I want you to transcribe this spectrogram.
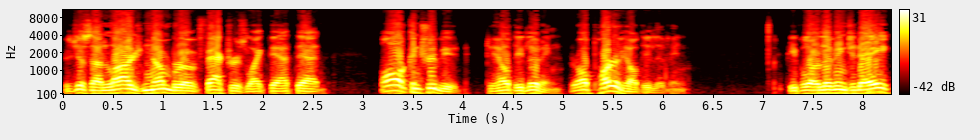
There's just a large number of factors like that that all contribute to healthy living. They're all part of healthy living. People are living today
